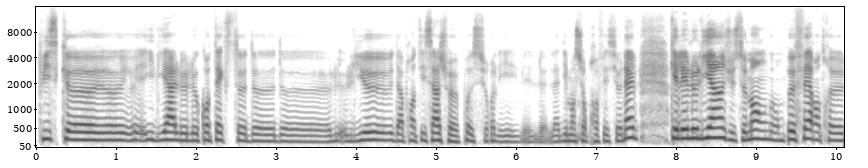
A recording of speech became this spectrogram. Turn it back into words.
puisqu'il euh, il y a le, contexte de, lieu d'apprentissage sur les, la dimension professionnelle. Quel est le lien, justement, qu'on peut faire entre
